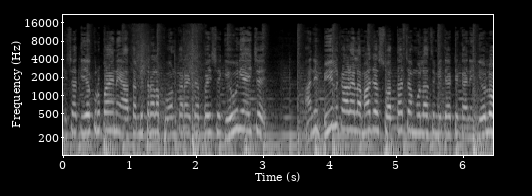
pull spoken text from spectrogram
खिशात एक रुपया नाही. आता मित्राला फोन करायचे पैसे घेऊन यायचे. आणि बिल काढायला माझ्या स्वतःच्या मुलाचं मी त्या ठिकाणी गेलो.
